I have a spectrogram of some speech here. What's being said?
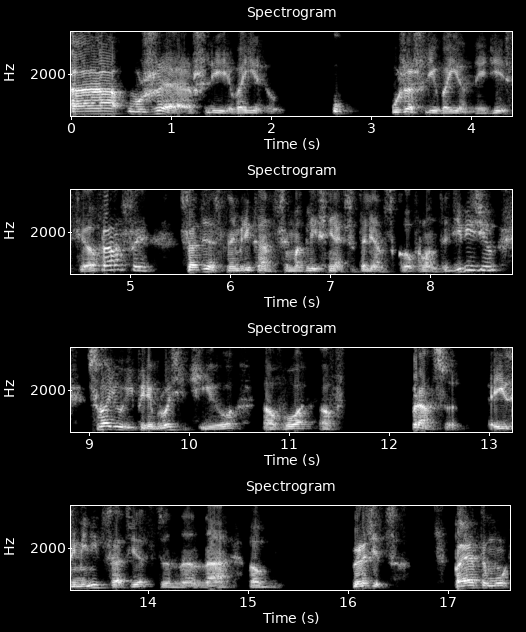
а, уже шли военные уже шли военные действия во Франции, соответственно, американцы могли снять с итальянского фронта дивизию свою и перебросить ее в, в Францию и заменить, соответственно, на бразильцах. Поэтому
